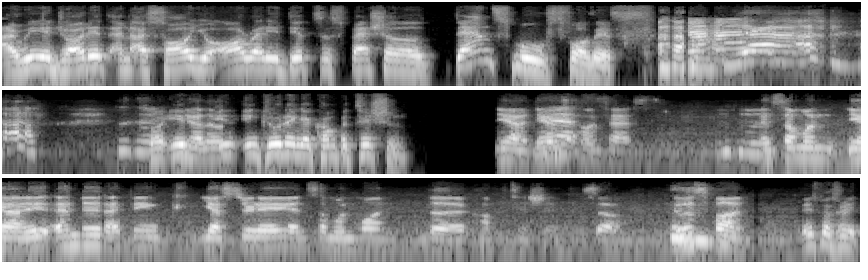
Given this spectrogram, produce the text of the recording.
i really enjoyed it and i saw you already did the special dance moves for this Yeah. so in, Yeah, in- including a competition yeah, dance Yes. contest. Mhm. And someone, yeah, it ended I think yesterday, and someone won the competition. So it was fun. this was really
